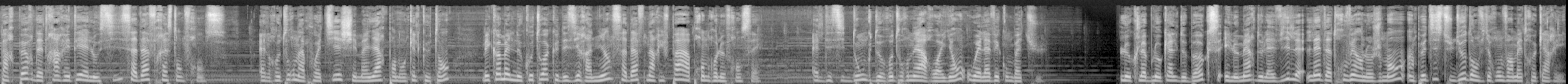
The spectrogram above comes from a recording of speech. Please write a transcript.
Par peur d'être arrêtée elle aussi, Sadaf reste en France. Elle retourne à Poitiers chez Maillard pendant quelques temps, mais comme elle ne côtoie que des Iraniens, Sadaf n'arrive pas à apprendre le français. Elle décide donc de retourner à Royan où elle avait combattu. Le club local de boxe et le maire de la ville l'aident à trouver un logement, un petit studio d'environ 20 mètres carrés.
